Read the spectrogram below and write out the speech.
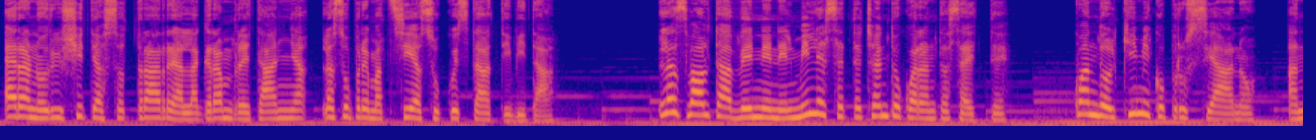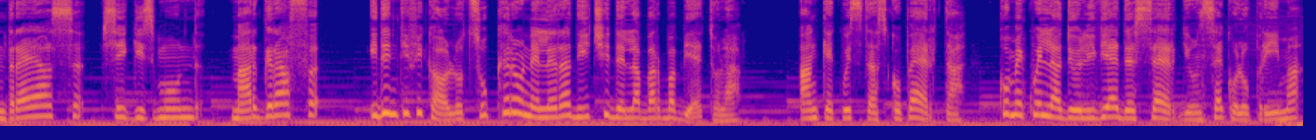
erano riusciti a sottrarre alla Gran Bretagna la supremazia su questa attività. La svolta avvenne nel 1747, quando il chimico prussiano Andreas Sigismund Margraf identificò lo zucchero nelle radici della barbabietola. Anche questa scoperta, come quella di Olivier Dessert di un secolo prima,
